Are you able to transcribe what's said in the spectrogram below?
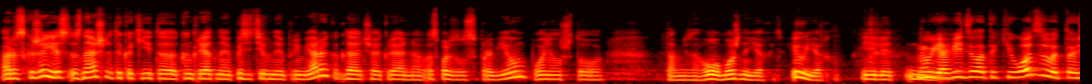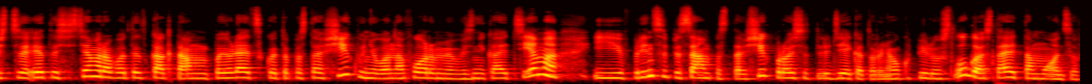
А расскажи, если, знаешь ли ты какие-то конкретные позитивные примеры, когда человек реально воспользовался пробивом, понял, что там, не знаю, о, можно ехать, и уехал. Или, Ну, я видела такие отзывы, то есть э, эта система работает как? Там появляется какой-то поставщик, у него на форуме возникает тема, и, в принципе, сам поставщик просит людей, которые у него купили услугу, оставить там отзыв.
